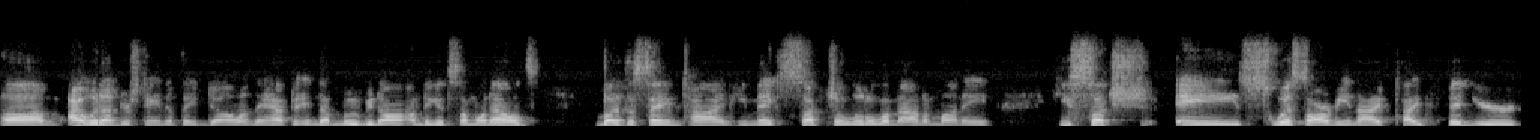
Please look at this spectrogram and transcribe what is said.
Um, I would understand if they don't and they have to end up moving on to get someone else. But at the same time, he makes such a little amount of money he's such a Swiss Army knife type figure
